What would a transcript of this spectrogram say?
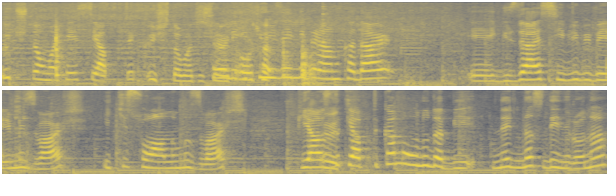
3 domates yaptık. 3 domates Şöyle evet. Orta... 250 gram kadar e, güzel sivri biberimiz var. 2 soğanımız var. Piyazlık Evet. yaptık ama onu da bir ne nasıl denir ona?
